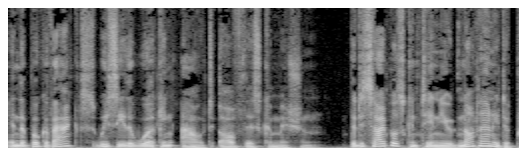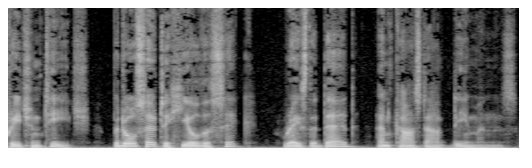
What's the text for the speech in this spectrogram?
In the book of Acts, we see the working out of this commission. The disciples continued not only to preach and teach, but also to heal the sick, raise the dead, and cast out demons.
